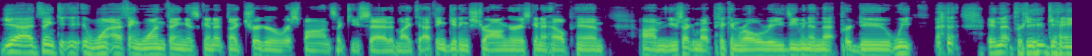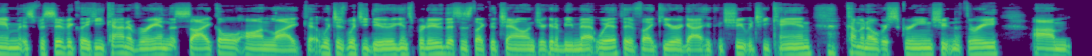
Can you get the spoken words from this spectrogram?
yeah, I think it, one, I think one thing is going to like trigger a response, like you said, and like I think getting stronger is going to help him. Um, you're talking about pick and roll reads, even in that Purdue we in that Purdue game specifically, he kind of ran the cycle on like which is what you do against Purdue. This is like the challenge you're going to be met with if like you're a guy who can shoot, which he can, coming over screen, shooting the three. Um,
